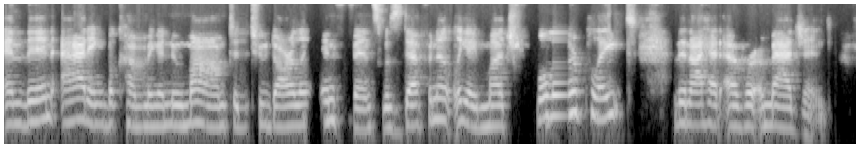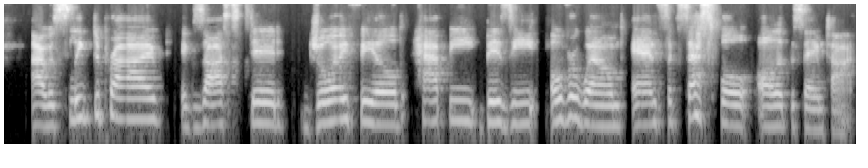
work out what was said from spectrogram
and then adding becoming a new mom to two darling infants was definitely a much fuller plate than I had ever imagined. I was sleep deprived, exhausted, joy filled, happy, busy, overwhelmed, and successful all at the same time.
